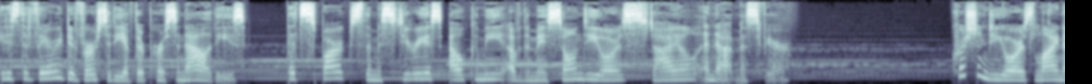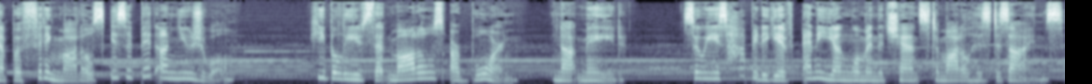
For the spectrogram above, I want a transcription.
It is the very diversity of their personalities that sparks the mysterious alchemy of the Maison Dior's style and atmosphere. Christian Dior's lineup of fitting models is a bit unusual. He believes that models are born, not made so he is happy to give any young woman the chance to model his designs.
